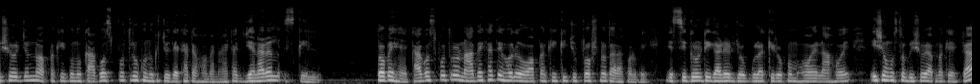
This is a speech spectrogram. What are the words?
বিষয়ের জন্য আপনাকে কোনো কাগজপত্র কোনো কিছু দেখাতে হবে না, এটা জেনারেল স্কিল তবে হ্যাঁ কাগজপত্র না দেখাতে হলেও আপনাকে কিছু প্রশ্ন তারা করবে, যে সিকিউরিটি গার্ডের জবগুলো কীরকম হয়, না হয়, এই সমস্ত বিষয়ে আপনাকে একটা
